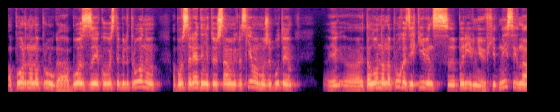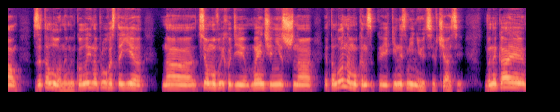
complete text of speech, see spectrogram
опорна напруга або з якогось стабілітрону, або всередині тої ж самої мікросхеми може бути е, еталонна напруга, з якій він порівнює вхідний сигнал з еталоном. І коли напруга стає на цьому виході менше, ніж на еталонному, який не змінюється в часі, виникає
